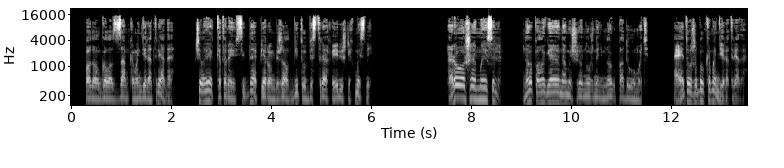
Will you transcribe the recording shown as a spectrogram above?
— подал голос зам командира отряда, человек, который всегда первым бежал в битву без страха и лишних мыслей. «Хорошая мысль, но, полагаю, нам еще нужно немного подумать». А это уже был командир отряда.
